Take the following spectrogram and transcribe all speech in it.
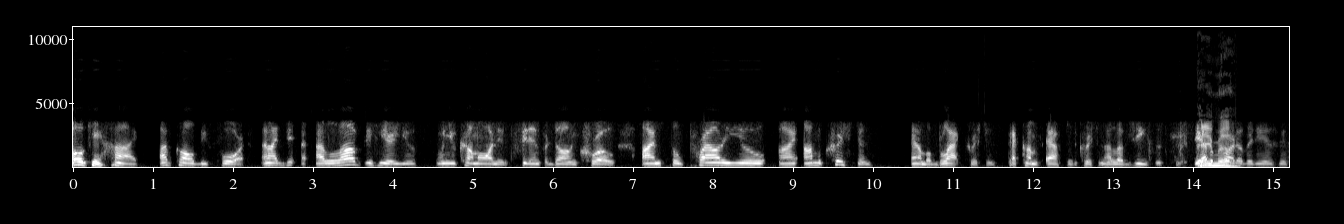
Okay, hi. I've called before, and I did, I love to hear you when you come on and sit in for Don Crow. I'm so proud of you. I, I'm a Christian, and I'm a black Christian. That comes after the Christian. I love Jesus. The Amen. other part of it is, is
